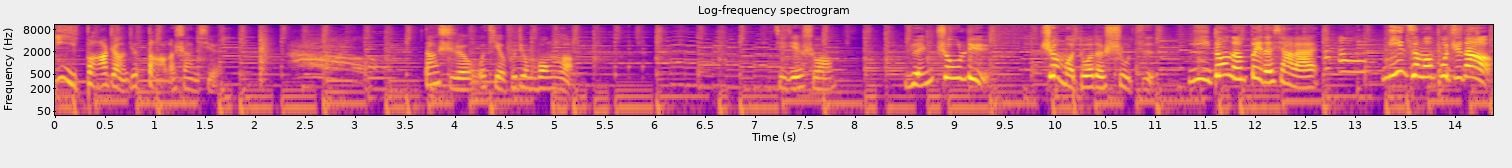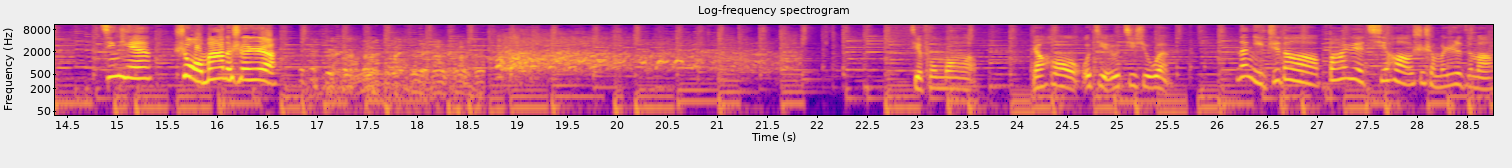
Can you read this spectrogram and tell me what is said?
一巴掌就打了上去。当时我姐夫就懵了。姐姐说：“圆周率这么多的数字。”你都能背得下来，你怎么不知道今天是我妈的生日？姐夫懵了，然后我姐又继续问：“那你知道八月七号是什么日子吗？”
